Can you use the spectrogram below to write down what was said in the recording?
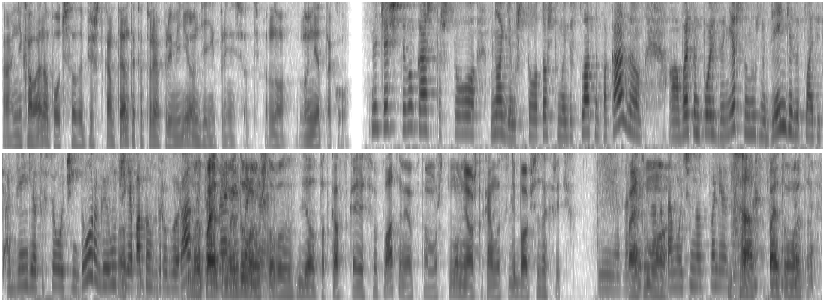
а, Николай на полчаса запишет контента, который я применю, он денег принесет. Типа, ну, ну нет такого. Ну, чаще всего кажется, что многим, что то, что мы бесплатно показываем, а, в этом пользы нет, что нужно деньги заплатить, а деньги это все очень дорого, и лучше вот я потом в другой раз. Мы и поэтому далее, и думаем, и чтобы сделать подкаст, скорее всего, платными, потому что, ну, у меня уже такая мысль, либо вообще закрыть их. Нет, закрыть поэтому... надо, там очень много полезного. Да, поэтому это.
